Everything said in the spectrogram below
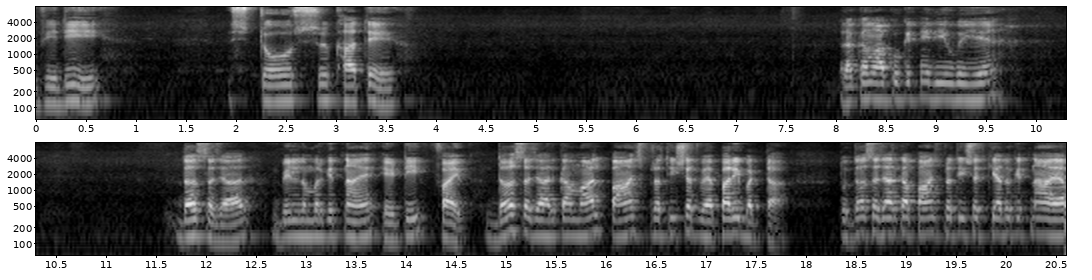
विधि स्टोर्स खाते रकम आपको कितनी दी हुई है? दस हज़ार। बिल नंबर कितना है? Eighty five. दस हज़ार का माल पाँच प्रतिशत व्यापारी बट्टा। तो दस हज़ार का पाँच प्रतिशत किया तो कितना आया?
